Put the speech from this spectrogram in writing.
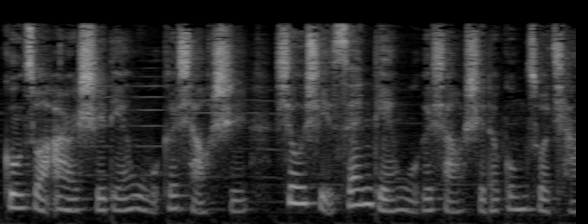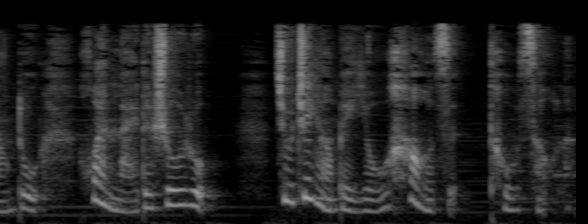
工作二十点五个小时，休息三点五个小时的工作强度换来的收入，就这样被油耗子偷走了。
